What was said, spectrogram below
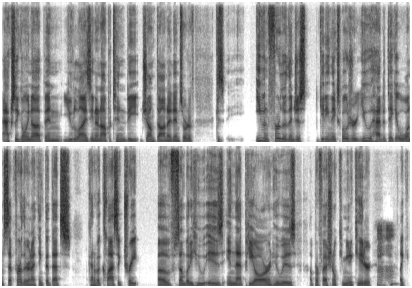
actually going up and utilizing an opportunity, jumped on it and sort of because even further than just getting the exposure, you had to take it one step further. And I think that that's kind of a classic trait of somebody who is in that PR and who is a professional communicator, mm-hmm. like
